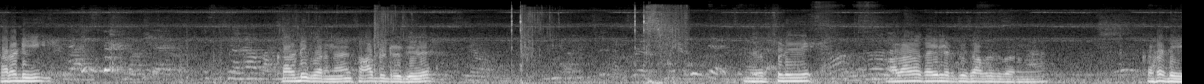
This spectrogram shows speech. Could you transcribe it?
கரடி. கரடி பாருங்கள் சாப்பிட்டுட்ருக்கு. எப்படி? அழகாக கையில் எடுத்து சாப்பிடுது பாருங்க. கரடி.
